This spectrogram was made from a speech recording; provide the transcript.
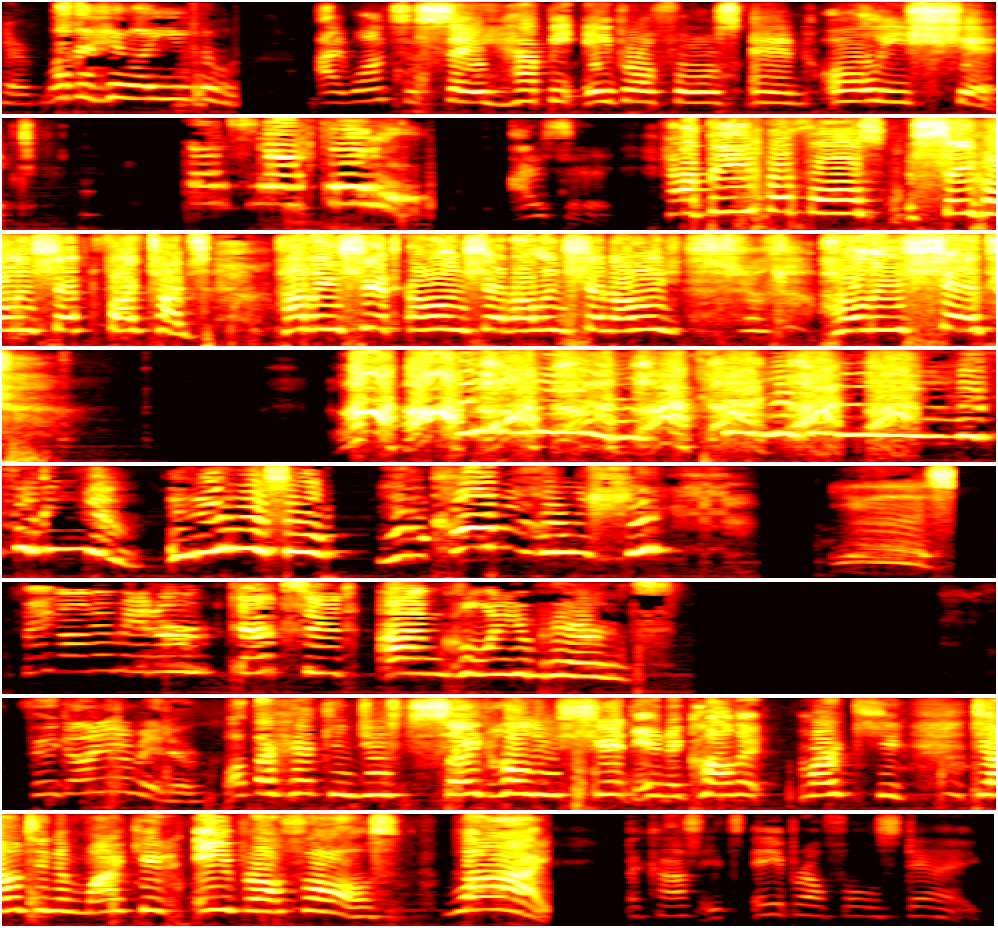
what the hell are you doing? I want to say Happy April Fools and holy shit. That's not fair. I said Happy April Fools. Say holy shit five times. Holy shit! Holy shit! Holy shit! Holy holy shit! I fucking knew. And you also, you call me holy shit? Yes. Fake animator, that's it. I'm calling your parents. Fake animator. What the heck did you say holy shit and they call it Market Downton and Market April Falls? Why? Because it's April Fool's Day.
